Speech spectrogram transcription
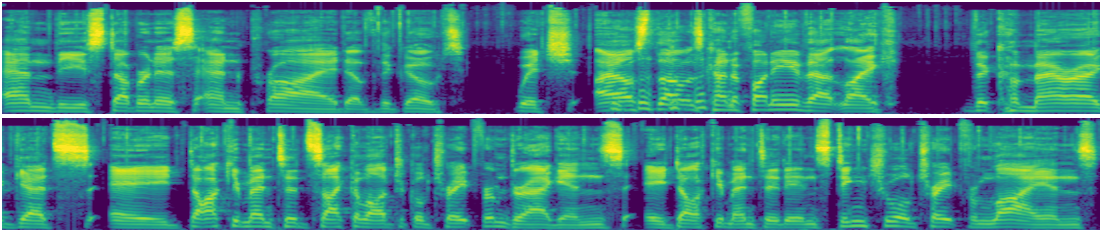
and the stubbornness and pride of the goat. Which I also thought was kind of funny that, like, the chimera gets a documented psychological trait from dragons, a documented instinctual trait from lions,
